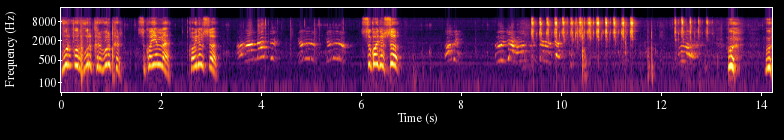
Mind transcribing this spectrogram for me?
Vur vur vur kır vur kır. Su koyayım mı? Koydum su. Aman ne yaptın? Yanıyorum yanıyorum. Su koydum su. Abi öleceğim havasızlıktan öleceğim. Oh, Huh. Huh.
